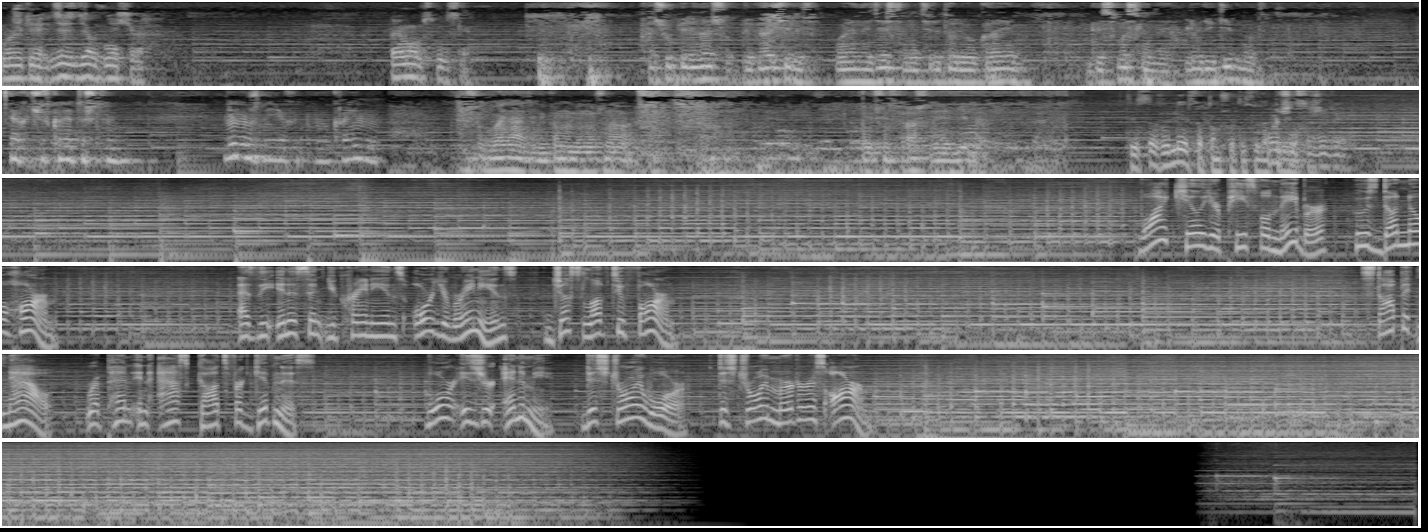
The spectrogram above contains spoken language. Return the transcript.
Мужики, здесь делать нехера. В прямом смысле. Хочу передать, чтобы прекратились военные действия на территории Украины. Бессмысленные. Люди гибнут. Я хочу сказать то, что не нужно ехать на Украину. Чтобы война это никому не нужна вообще. Это очень страшно и обидно. Ты сожалеешь о том, что ты сюда Очень приехал? сожалею. Why kill your peaceful neighbor who's done no harm? As the innocent Ukrainians or Uranians just love to farm. Stop it now. Repent and ask God's forgiveness. War is your enemy. Destroy war. Destroy murderous arm.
